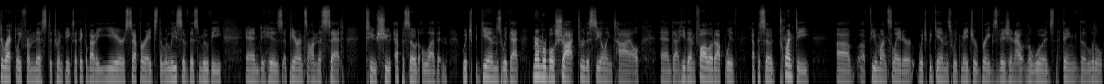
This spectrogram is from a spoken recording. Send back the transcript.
directly from this to Twin Peaks. I think about a year separates the release of this movie and his appearance on the set to shoot episode 11, which begins with that memorable shot through the ceiling tile. And uh, he then followed up with episode 20 uh, a few months later, which begins with Major Briggs' vision out in the woods, the thing, the little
